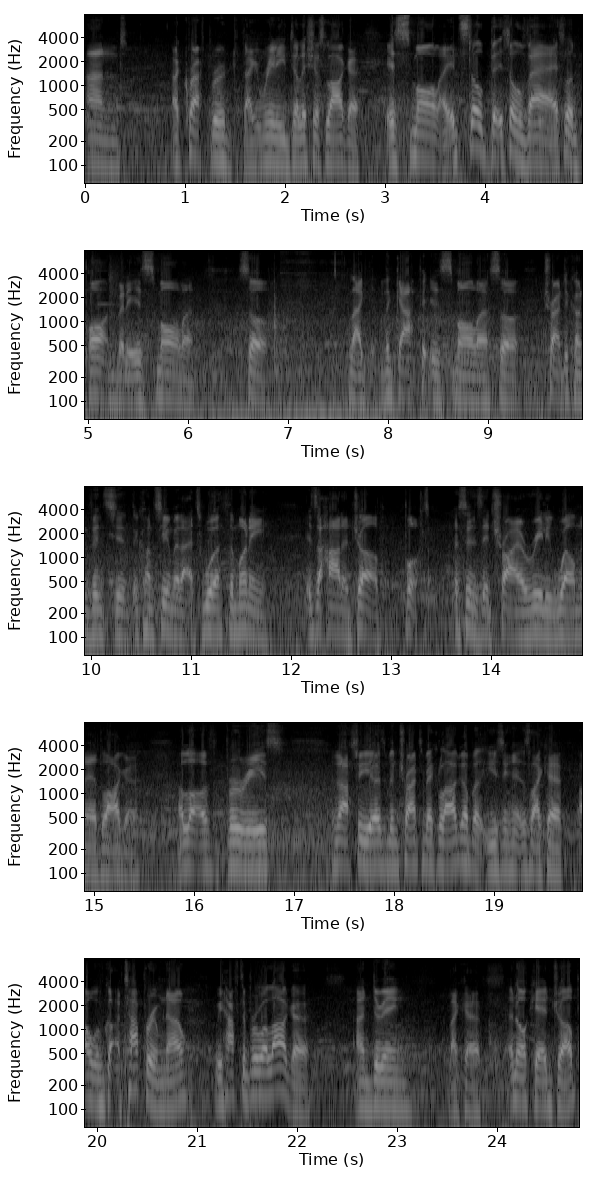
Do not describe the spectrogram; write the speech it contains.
and a craft brewed like really delicious lager is smaller. It's still it's still there, it's still important, but it is smaller. So like the gap is smaller. So trying to convince the consumer that it's worth the money is a harder job. But as soon as they try a really well-made lager, a lot of breweries in the last few years have been trying to make lager, but using it as like a, oh, we've got a tap room now, we have to brew a lager, and doing like a, an okay job.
